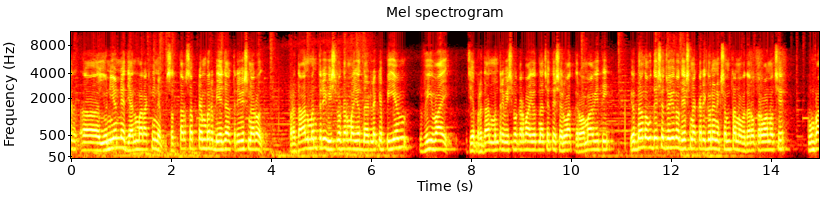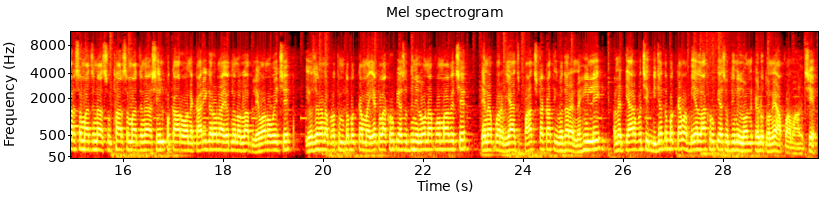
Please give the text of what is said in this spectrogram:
યુનિયનને ધ્યાનમાં રાખીને સત્તર સપ્ટેમ્બર બે હજાર ત્રેવીસના રોજ પ્રધાનમંત્રી વિશ્વકર્મા યોજના એટલે કે પીએમ વીવાય જે પ્રધાનમંત્રી વિશ્વકર્મા યોજના છે તે શરૂઆત કરવામાં આવી હતી. યોજનાનો ઉદ્દેશ્ય જોઈએ તો દેશના કારીગરોની ક્ષમતાનો વધારો કરવાનો છે. કુંભાર સમાજના, સુથાર સમાજના, શિલ્પકારો અને કારીગરોના યોજનાનો લાભ લેવાનો હોય છે. યોજનાના પ્રથમ તબક્કામાં એક લાખ રૂપિયા સુધીની લોન આપવામાં આવે છે. તેના પર વ્યાજ પાંચ ટકાથી વધારે નહીં લે અને ત્યાર પછી બીજા તબક્કામાં બે લાખ રૂપિયા સુધીની લોન ખેડૂતોને આપવામાં આવે છે.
